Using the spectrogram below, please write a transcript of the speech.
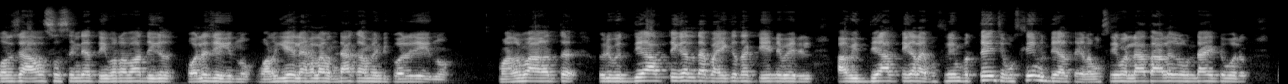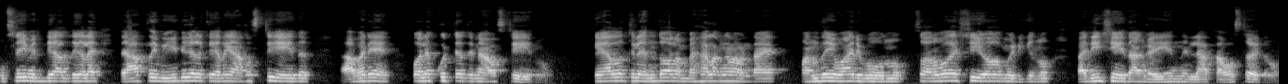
കുറച്ച് ആർ എസ് എസിന്റെ തീവ്രവാദികൾ കൊല ചെയ്യുന്നു. വർഗീയ ലഹള ഉണ്ടാക്കാൻ വേണ്ടി കൊല ചെയ്യുന്നു. മറുഭാഗത്ത് ഒരു വിദ്യാർത്ഥികളുടെ ബൈക്ക് തട്ടിയതിന്റെ പേരിൽ ആ വിദ്യാർത്ഥികളെ മുസ്ലിം പ്രത്യേകിച്ച് മുസ്ലിം വിദ്യാർത്ഥികളെ മുസ്ലിം അല്ലാത്ത ആളുകൾ ഉണ്ടായിട്ട് പോലും മുസ്ലിം വിദ്യാർത്ഥികളെ രാത്രി വീടുകൾ കയറി അറസ്റ്റ് ചെയ്ത് അവരെ കൊലക്കുറ്റത്തിന് അറസ്റ്റ് ചെയ്യുന്നു. കേരളത്തിൽ എന്തോളം ബഹളങ്ങൾ ഉണ്ടായ മന്ത്രിമാര് പോകുന്നു സർവകക്ഷി യോഗം ഇടിക്കുന്നു പരീക്ഷ എഴുതാൻ കഴിയുന്നില്ലാത്ത അവസ്ഥ വരുന്നു.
